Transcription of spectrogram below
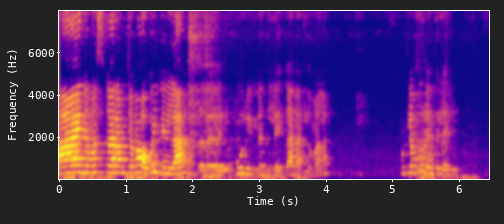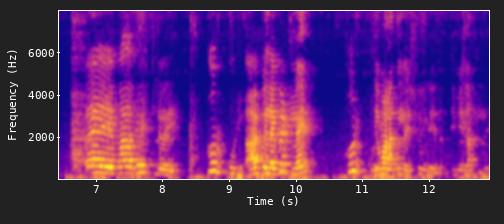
हाय नमस्कार आमच्या भाऊ बहिणींना. तर पुरीनं दिलंय कानातलं मला. कुठल्या पुरीने दिलंय? ए मला भेटलोय. कुरकुरी. आपल्याला भेटलंय? कुरकुरी. ते मला दिलंय शिवनेनं ती मी घातलंय.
